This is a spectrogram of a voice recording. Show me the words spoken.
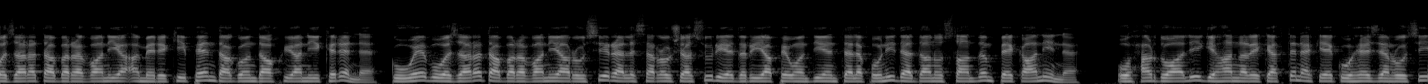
وەزارەتە بەڕەوانیە ئەمریکی پێنتاگۆن داخویانی کردن گوێ بە وەزارەتە بەڕەوانیە رووسیرە لەسەر ڕەوشە سووریە دڕیا پەیوەندیان تەلەفۆنیدا دانوستاندن پێکانینە û herduha lîgê han rêkeftinekê ku hêzên Rûsî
